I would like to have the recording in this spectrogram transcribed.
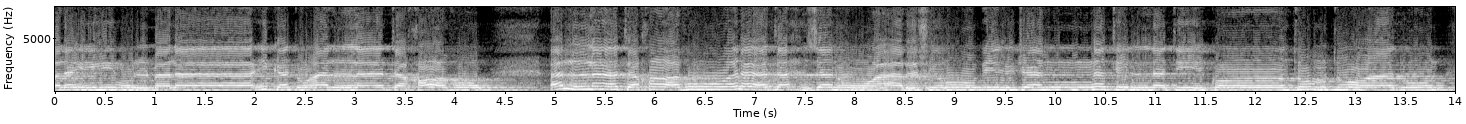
عليهم الملائكة ألا تخافوا ألا تخافوا ولا تحزنوا وأبشروا بالجنة التي كنتم توعدون.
